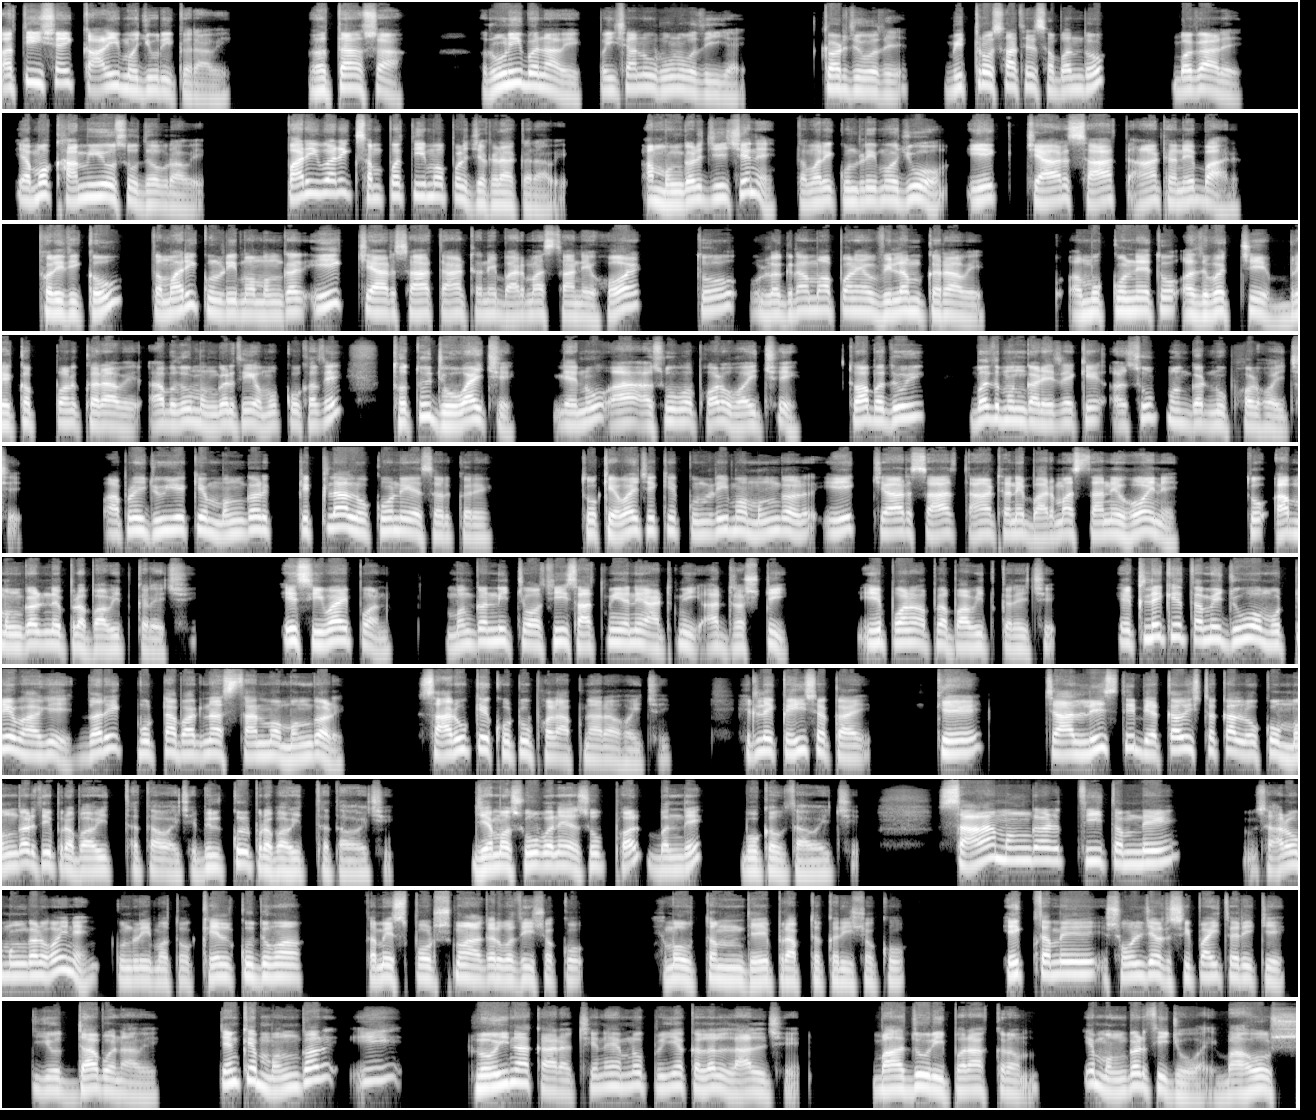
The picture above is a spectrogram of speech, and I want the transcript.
અતિશય કાળી મજૂરી કરાવે, હતાશા, ઋણી બનાવે, પૈસાનું ઋણ વધી જાય, કર્જ વધે, મિત્રો સાથે સંબંધો બગાડે, એમાં ખામીઓ શોધવરાવે, પારિવારિક સંપત્તિમાં પણ ઝઘડા કરાવે. આ મંગળ જે છે ને, તમારી કુંડળીમાં જુઓ, એક, ચાર, સાત, આઠ અને બાર. ફરીથી કહું, તમારી કુંડળીમાં મંગળ એક, ચાર, સાત, આઠ અને બારમા સ્થાને હોય, તો લગ્નમાં પણ વિલંબ કરાવે. અમુકોને તો અધવચ્ચે બ્રેકઅપ પણ કરાવે. આ બધું મંગળથી અમુક વખતે થતું જોવાય છે. એનું આ અશુભ ફળ હોય છે. તો આ બધું બદમંગળ એટલે કે અશુભ મંગળનું ફળ હોય છે. આપણે જોઈએ કે મંગળ કેટલા લોકોને અસર કરે? તો કહેવાય છે કે કુંડળીમાં મંગળ એક, ચાર, સાત, આઠ અને બારમા સ્થાને હોય ને, તો આ મંગળને પ્રભાવિત કરે છે. એ સિવાય પણ મંગળની ચોથી, સાતમી અને આઠમી આ દ્રષ્ટિ એ પણ પ્રભાવિત કરે છે. એટલે કે તમે જુઓ મોટે ભાગે દરેક મોટા ભાગના સ્થાનમાં મંગળ સારું કે ખોટું ફળ આપનારા હોય છે. એટલે કહી શકાય કે ચાલીસથી બેતાલીસ ટકા લોકો મંગળથી પ્રભાવિત થતા હોય છે, બિલકુલ પ્રભાવિત થતા હોય છે. જેમાં શુભ અને અશુભ ફળ બંને ભોગવતા હોય છે. સારા મંગળથી તમને, સારો મંગળ હોય ને કુંડળીમાં, તો ખેલકૂદમાં તમે સ્પોર્ટ્સમાં આગળ વધી શકો, એમાં ઉત્તમ ધ્યેય પ્રાપ્ત કરી શકો. એક તમે સોલ્જર, સિપાહી તરીકે યોદ્ધા બનાવે. કેમ કે મંગળ એ લોહીના કારક છે ને એમનો પ્રિય કલર લાલ છે. બહાદુરી, પરાક્રમ એ મંગળથી જોવાય, બાહોશ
